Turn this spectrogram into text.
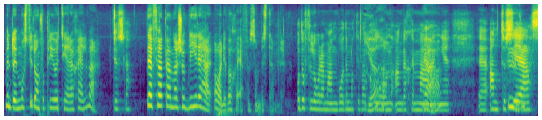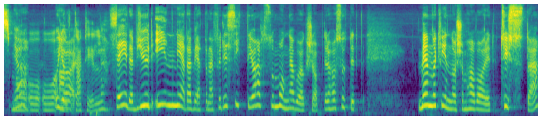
Men då måste ju de få prioritera själva. Just det. Därför att annars så blir det här, ja det var chefen som bestämde. Och då förlorar man både motivation, ja. engagemang, ja eh, entusiasm mm. ja. och, och, och allt därtill. Säg det, bjud in medarbetarna. För det sitter, jag har haft så många workshop där det har suttit män och kvinnor som har varit tysta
